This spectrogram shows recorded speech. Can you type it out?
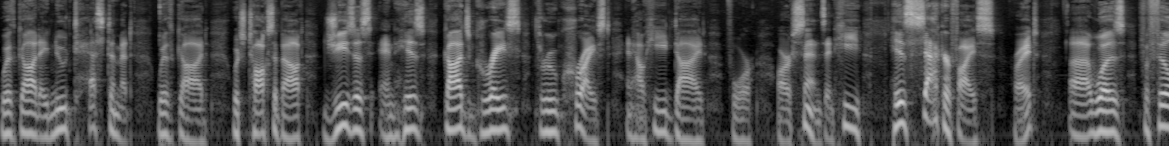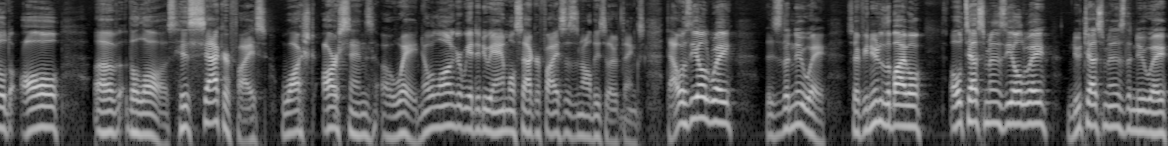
with God, a new testament with God, which talks about Jesus and his God's grace through Christ and how he died for our sins. And he his sacrifice, right, uh, was fulfilled all of the laws. His sacrifice washed our sins away. No longer we had to do animal sacrifices and all these other things. That was the old way. This is the new way. So if you're new to the Bible, Old Testament is the old way, New Testament is the new way.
